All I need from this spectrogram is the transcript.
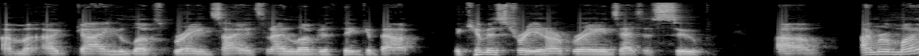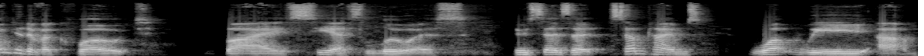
I'm a, guy who loves brain science, and I love to think about the chemistry in our brains as a soup. Um, I'm reminded of a quote by C.S. Lewis, who says that sometimes what we um,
